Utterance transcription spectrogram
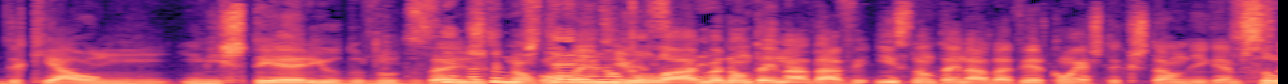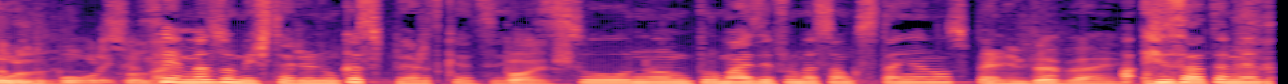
de que há um, mistério do, no desejo Sim, que não convém violar, mas não tem nada a ver, isso não tem nada a ver com esta questão, digamos, saúde, de saúde pública. Sim, é? mas o mistério nunca se perde, quer dizer, pois. isso, não, por mais informação que se tenha, não se perde. Ainda bem. Ah, exatamente.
